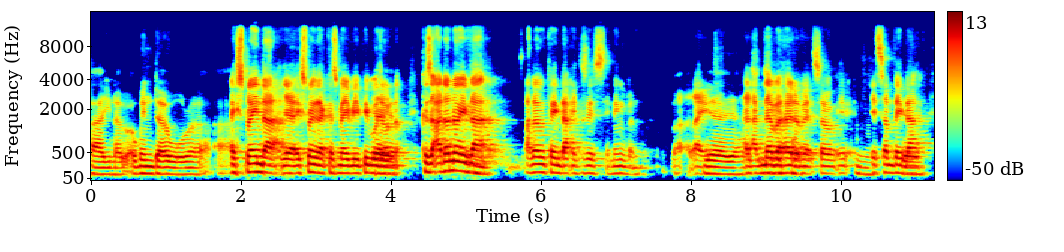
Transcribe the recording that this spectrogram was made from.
uh, you know a window or a, uh, explain that. Yeah, explain that because maybe people yeah, don't know. Because I don't know if that mm. I don't think that exists in England. But like, yeah, yeah, I, have never heard point. of it. So it, mm. it's something yeah. that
